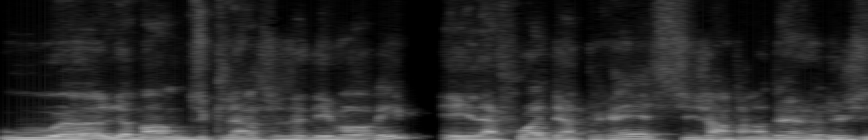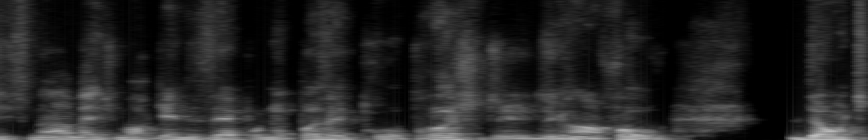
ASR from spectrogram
où euh, le membre du clan se faisait dévorer. Et la fois d'après, si j'entendais un rugissement, ben, je m'organisais pour ne pas être trop proche du, grand fauve. Donc,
